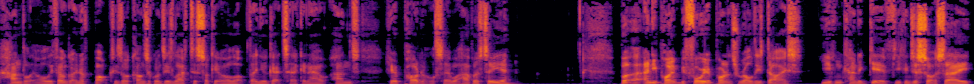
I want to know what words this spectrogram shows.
handle it all, if you haven't got enough boxes or consequences left to suck it all up, then you'll get taken out and your opponent will say what happens to you. But at any point before your opponent's rolled his dice, you can kind of give, you can just sort of say,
